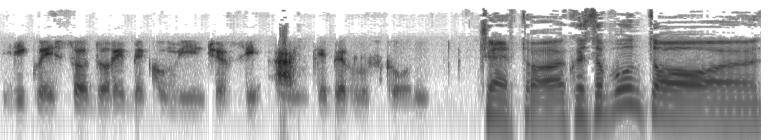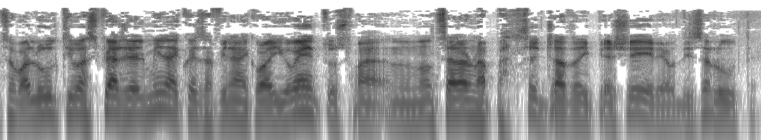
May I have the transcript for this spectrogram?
di questo dovrebbe convincersi anche Berlusconi. Certo, a questo punto insomma, l'ultima spiaggia del Milan è questa finale con la Juventus, ma non sarà una passeggiata di piacere o di salute.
